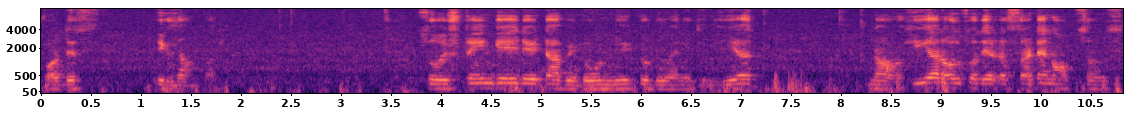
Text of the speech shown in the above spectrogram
for this example. So strain gauge data we don't need to do anything here. Now here also there are certain options.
